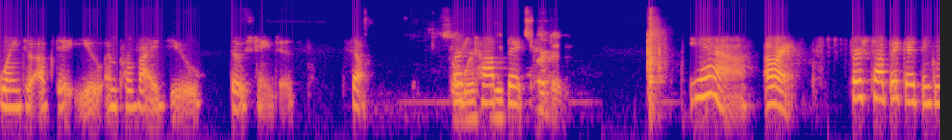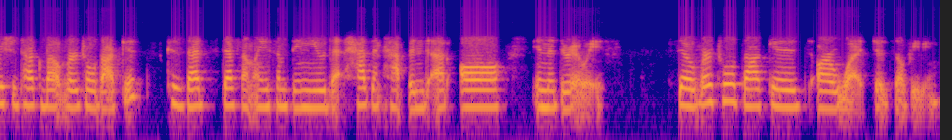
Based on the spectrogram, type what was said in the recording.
going to update you and provide you those changes. So, so first topic. Yeah. All right. First topic, I think we should talk about virtual dockets because that's definitely something new that hasn't happened at all in the 308. So virtual dockets are what, Judge Salfidi?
